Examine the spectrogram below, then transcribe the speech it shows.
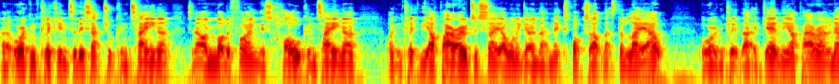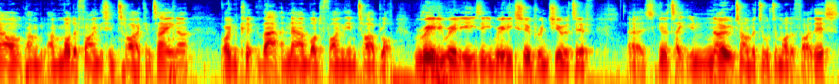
Uh, or I can click into this actual container. So now I'm modifying this whole container. I can click the up arrow to say I want to go in that next box up. That's the layout. Or I can click that again, the up arrow. Now I'm, I'm modifying this entire container. Or I can click that and now I'm modifying the entire block. Really, really easy, really super intuitive. Uh, it's going to take you no time at all to modify this.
